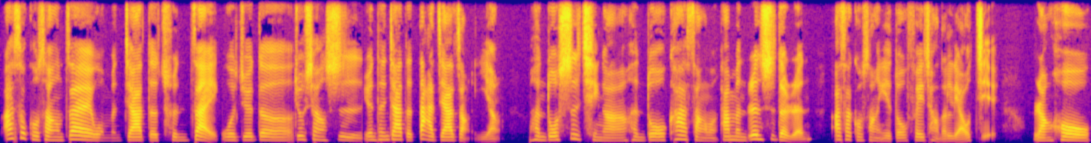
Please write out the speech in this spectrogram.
阿索口桑在我们家的存在，我觉得就像是远藤家的大家长一样，很多事情啊，很多欧卡桑他们认识的人，阿萨口桑也都非常的了解。然后，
